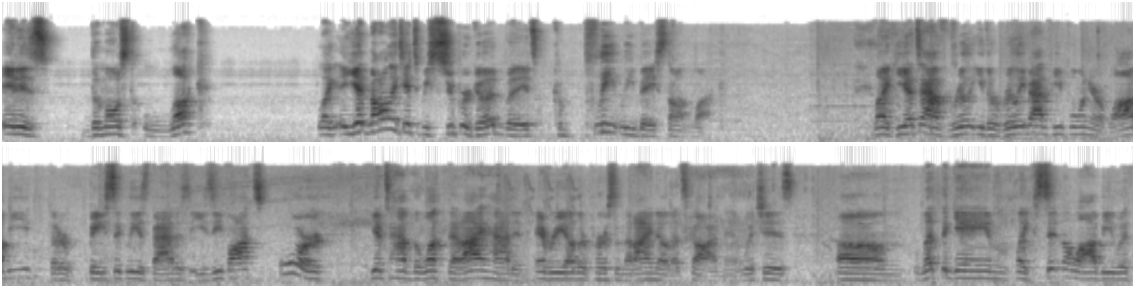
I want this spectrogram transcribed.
It is the most luck. Like, yet not only do you have to be super good, but it's completely based on luck. Like you have to have really either really bad people in your lobby that are basically as bad as easy bots, or you have to have the luck that I had and every other person that I know that's gotten it, which is um, let the game like sit in a lobby with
